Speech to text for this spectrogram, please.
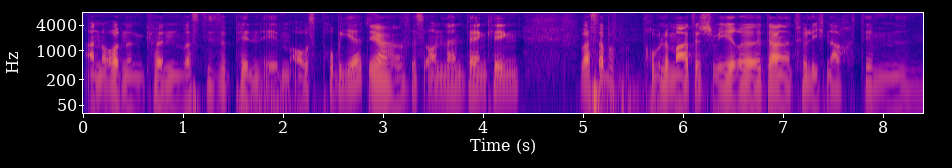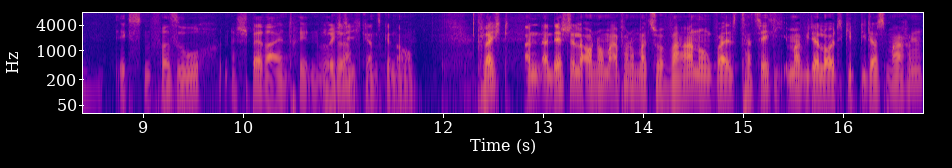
anordnen können, was diese PIN eben ausprobiert ja. fürs Online-Banking. Was aber problematisch wäre, da natürlich nach dem x-ten Versuch eine Sperre eintreten würde. Richtig, ganz genau. Vielleicht an, an der Stelle auch noch mal, einfach nochmal zur Warnung, weil es tatsächlich immer wieder Leute gibt, die das machen.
